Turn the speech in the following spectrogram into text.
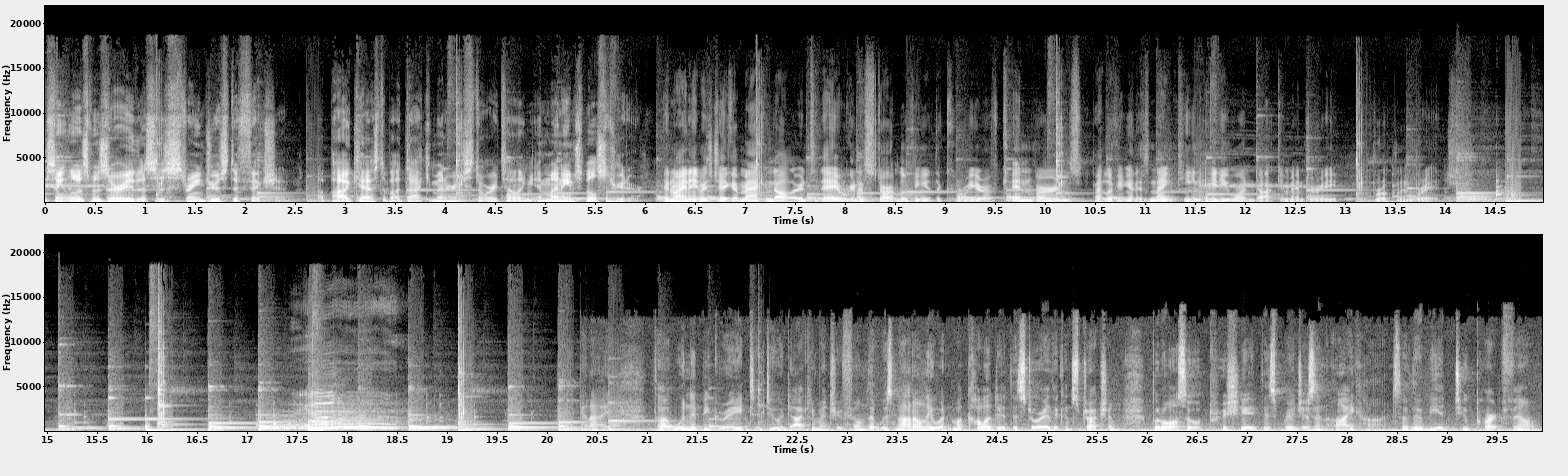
From St. Louis, Missouri, this is Strangers to Fiction, a podcast about documentary storytelling, and my name's Bill Streeter. And my name is Jacob McIndollar, and today we're going to start looking at the career of Ken Burns by looking at his 1981 documentary, Brooklyn Bridge. Thought, wouldn't it be great to do a documentary film that was not only what McCullough did, the story of the construction, but also appreciate this bridge as an icon. So there would be a two-part film.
